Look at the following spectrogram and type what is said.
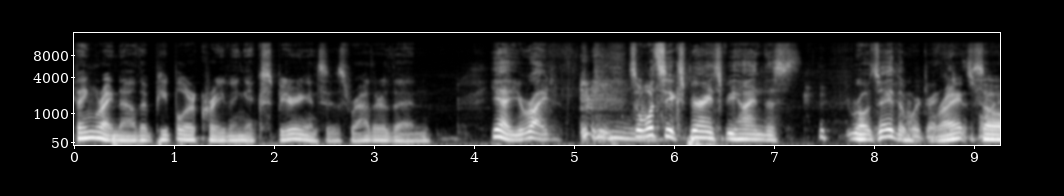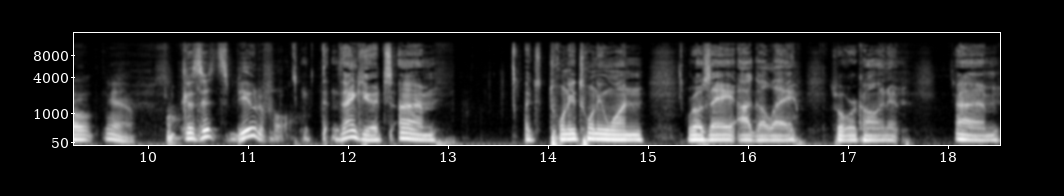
thing right now that people are craving experiences rather than Yeah, you're right. so, what's the experience behind this rosé that we're drinking? right. So yeah, because it's beautiful. Th- Thank you. It's um, it's 2021 Rosé Agale. Is what we're calling it. Um,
